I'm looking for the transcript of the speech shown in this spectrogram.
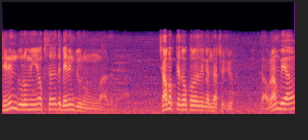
Senin durumun yoksa dedi, benim durumum var dedi. Çabuk dedi okula dedi, gönder çocuğu. Davran bu ya.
